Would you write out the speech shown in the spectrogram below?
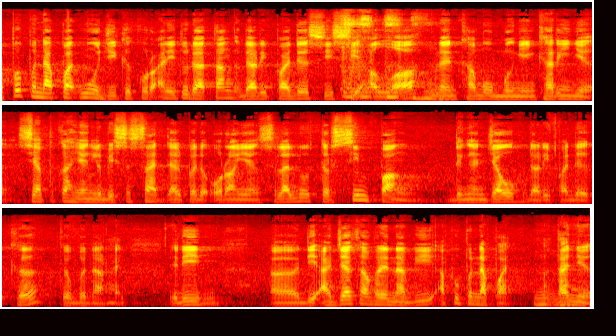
apa pendapatmu jika Quran itu datang daripada sisi Allah kemudian kamu mengingkarinya? Siapakah yang lebih sesat daripada orang yang selalu tersimpang dengan jauh daripada ke kebenaran? Jadi uh, diajarkan pada nabi apa pendapat? Tanya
